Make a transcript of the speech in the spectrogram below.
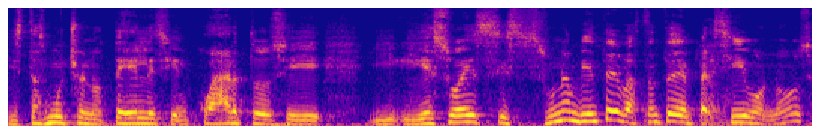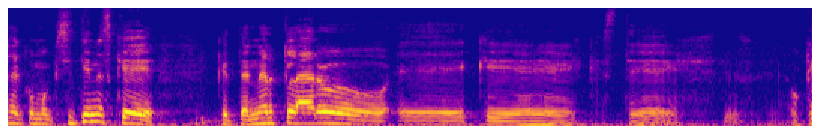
y estás mucho en hoteles y en cuartos y, y- y eso es, es un ambiente bastante depresivo, ¿no? O sea, como que sí tienes que, que tener claro eh, que, que, este, ok,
